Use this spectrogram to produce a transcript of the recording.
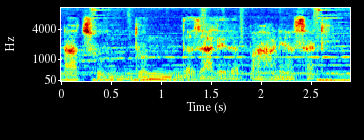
नाचून धुंद झालेलं पाहण्यासाठी.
